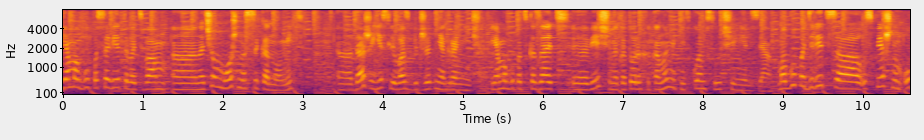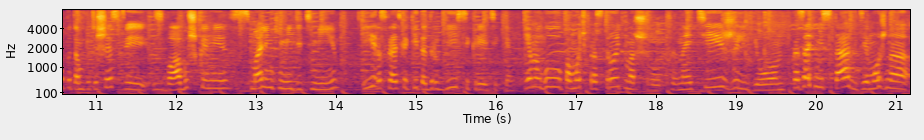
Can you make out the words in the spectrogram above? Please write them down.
Я могу посоветовать вам, э, на чем можно сэкономить, даже если у вас бюджет не ограничен. Я могу подсказать э, вещи, на которых экономить ни в коем случае нельзя. Могу поделиться успешным опытом путешествий с бабушками, с маленькими детьми и рассказать какие-то другие секретики. Я могу помочь простроить маршрут, найти жилье, указать места, где можно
